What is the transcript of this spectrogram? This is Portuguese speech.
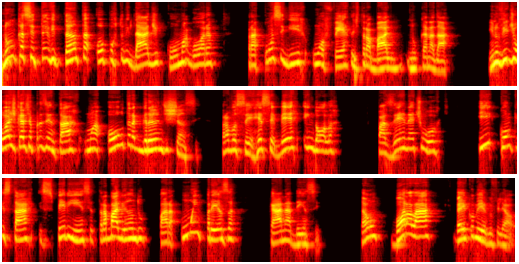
Nunca se teve tanta oportunidade como agora para conseguir uma oferta de trabalho no Canadá. E no vídeo de hoje quero te apresentar uma outra grande chance para você receber em dólar, fazer network e conquistar experiência trabalhando para uma empresa canadense. Então, bora lá, vem comigo, filhão.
